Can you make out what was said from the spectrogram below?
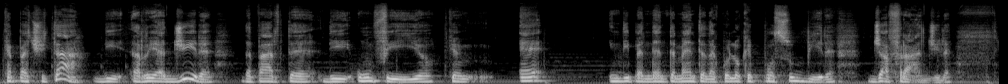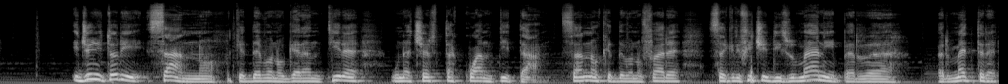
capacità di reagire da parte di un figlio che è indipendentemente da quello che può subire già fragile. I genitori sanno che devono garantire una certa quantità, sanno che devono fare sacrifici disumani per permettere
